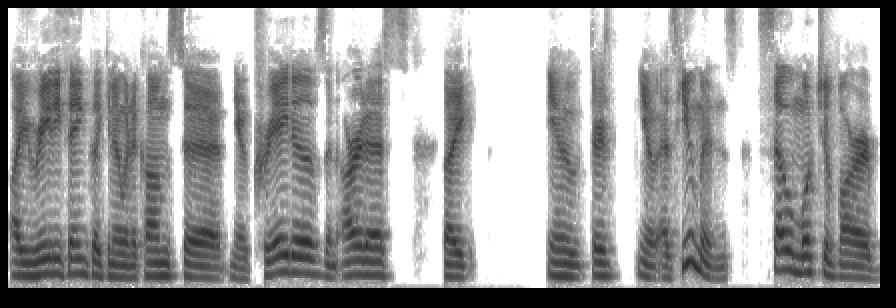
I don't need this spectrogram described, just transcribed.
I really think like, you know, when it comes to, you know, creatives and artists, like, you know, there's, you know, as humans, so much of our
